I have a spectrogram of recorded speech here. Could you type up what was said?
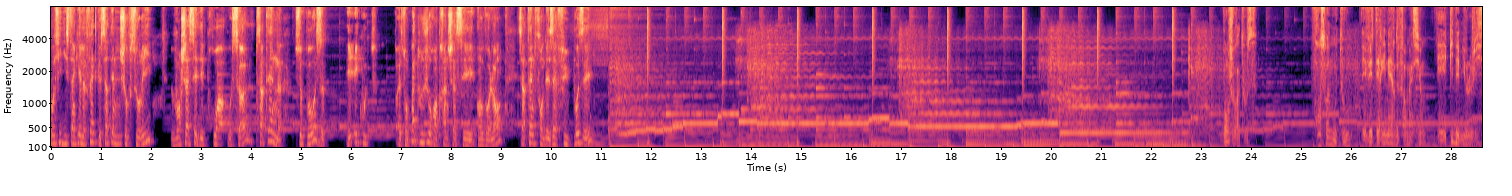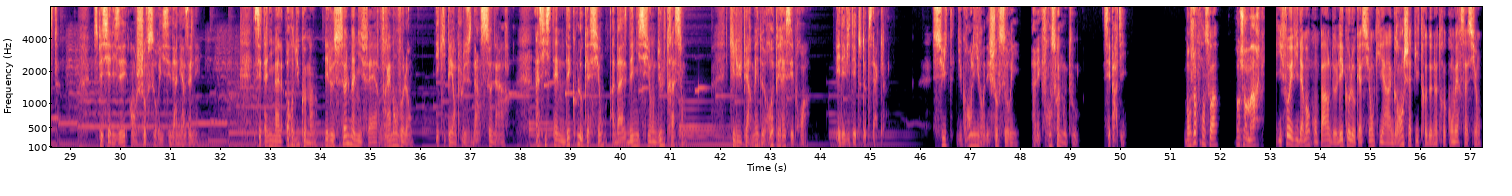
faut aussi distinguer le fait que certaines chauves-souris vont chasser des proies au sol, certaines se posent et écoutent. Elles sont pas toujours en train de chasser en volant, certaines font des affûts posés. Bonjour à tous. François Moutou est vétérinaire de formation et épidémiologiste, spécialisé en chauve-souris ces dernières années. Cet animal hors du commun est le seul mammifère vraiment volant, équipé en plus d'un sonar, un système d'écolocation à base d'émissions d'ultrasons qui lui permet de repérer ses proies et d'éviter tout obstacle. Suite du grand livre des chauves-souris avec François Moutou. C'est parti. Bonjour François. Bonjour Marc. Il faut évidemment qu'on parle de l'écolocation qui est un grand chapitre de notre conversation.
